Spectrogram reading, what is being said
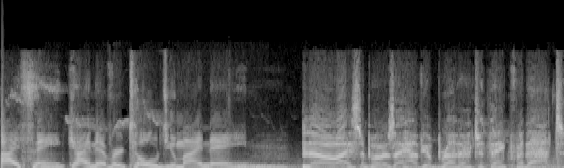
I think I never told you my name. No, I suppose I have your brother to thank for that.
